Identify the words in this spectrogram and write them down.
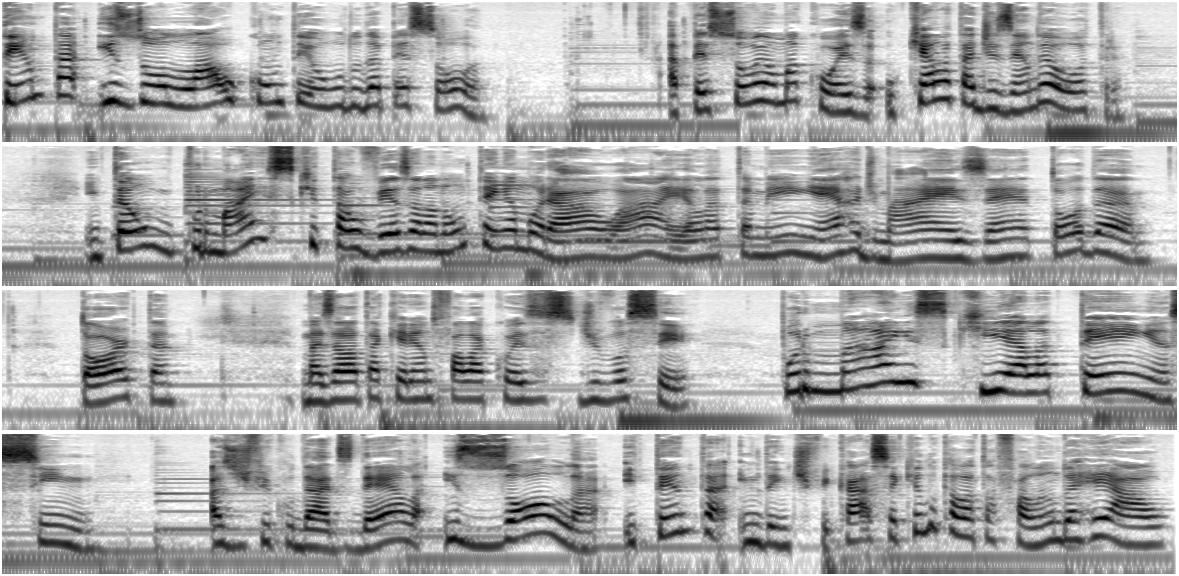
tenta isolar o conteúdo da pessoa. A pessoa é uma coisa, o que ela está dizendo é outra. Então, por mais que talvez ela não tenha moral, ah, ela também erra demais, é toda torta, mas ela tá querendo falar coisas de você. Por mais que ela tenha, assim, as dificuldades dela, isola e tenta identificar se aquilo que ela tá falando é real.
